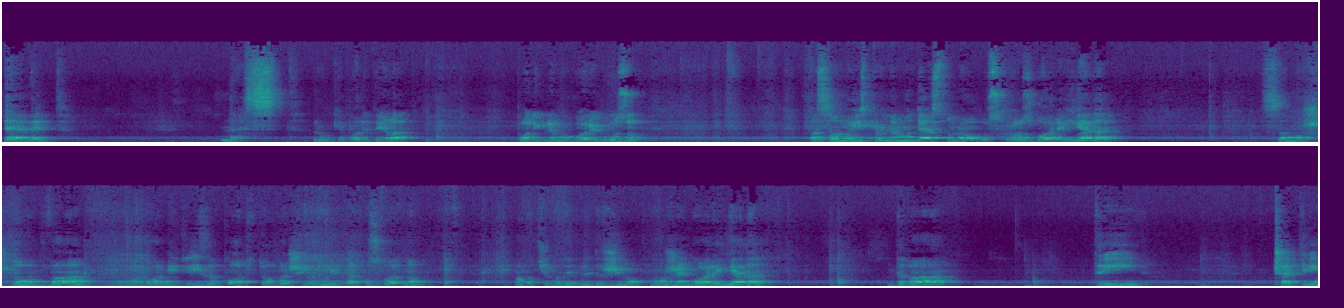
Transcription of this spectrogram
9, 10. Ruke pored tela. Podignemo gore guzu. Pa samo ispravljamo desnu nogu skroz gore. Jedan. Samo što dva. Ako vam je kliza pod, to baš i nije tako zgodno. Malo ćemo da je pridržimo. Može gore. Jedan. Dva. Tri. Četiri.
